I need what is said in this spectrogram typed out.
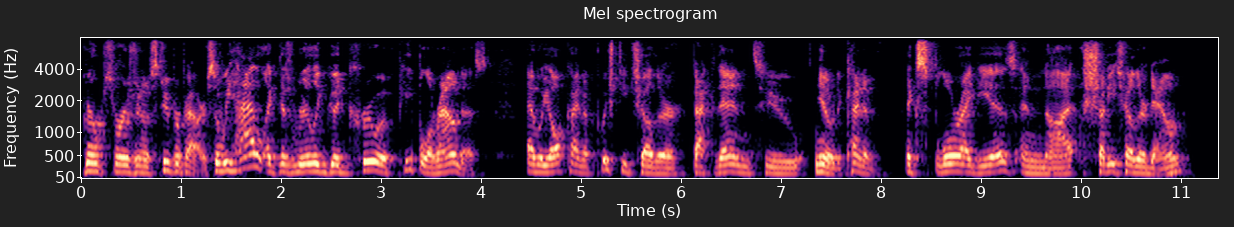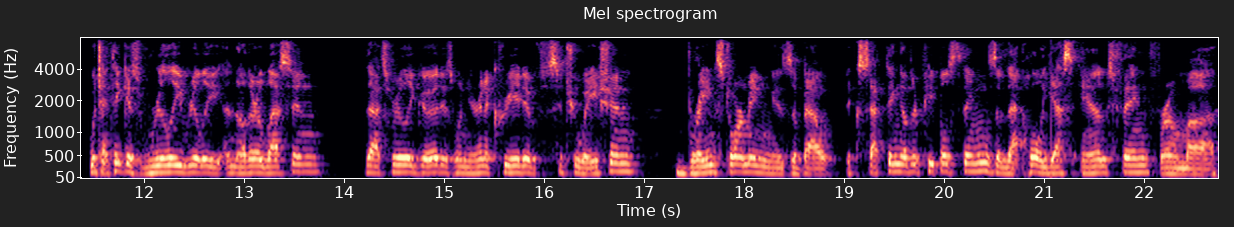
GURPS version of Superpower. So we had like this really good crew of people around us, and we all kind of pushed each other back then to, you know, to kind of explore ideas and not shut each other down, which I think is really, really another lesson that's really good is when you're in a creative situation. Brainstorming is about accepting other people's things, and that whole yes and thing from uh,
